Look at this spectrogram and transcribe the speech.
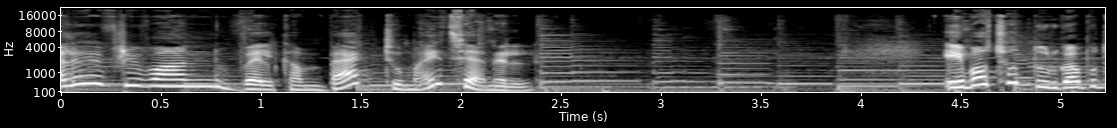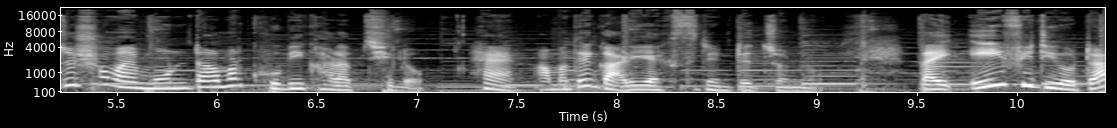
Hello everyone welcome back to my channel এবছর দুর্গাপুজোর সময় মনটা আমার খুবই খারাপ ছিল। হ্যাঁ আমাদের গাড়ি অ্যাক্সিডেন্টের জন্য। তাই এই ভিডিওটা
